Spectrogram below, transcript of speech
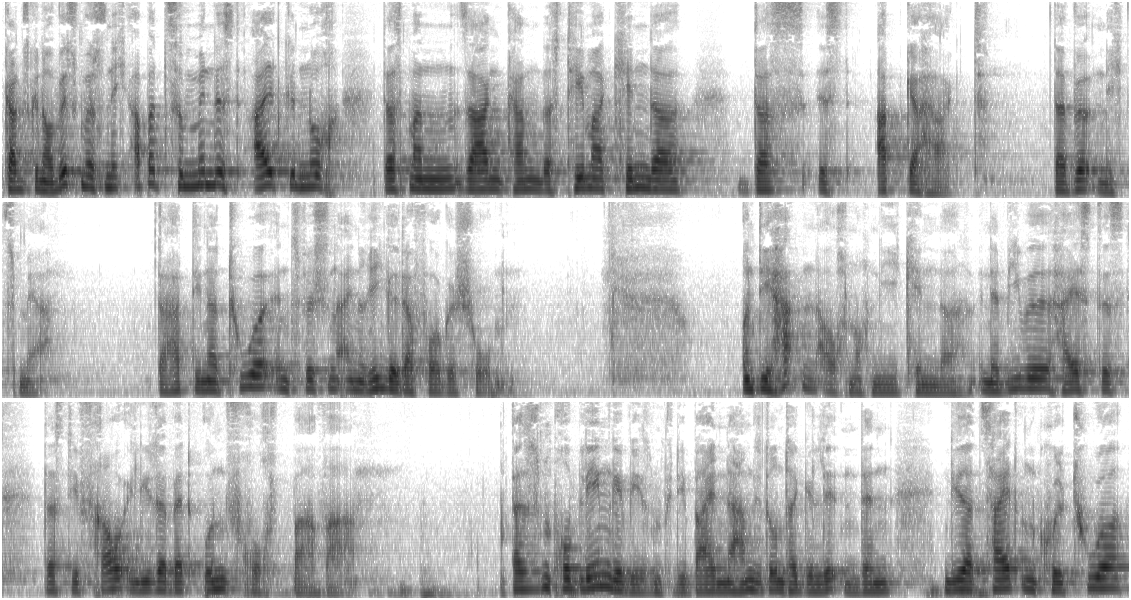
ganz genau wissen wir es nicht, aber zumindest alt genug, dass man sagen kann, das Thema Kinder, das ist abgehakt. Da wird nichts mehr. Da hat die Natur inzwischen einen Riegel davor geschoben. Und die hatten auch noch nie Kinder. In der Bibel heißt es, dass die Frau Elisabeth unfruchtbar war. Das ist ein Problem gewesen für die beiden, da haben sie darunter gelitten, denn in dieser Zeit und Kultur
